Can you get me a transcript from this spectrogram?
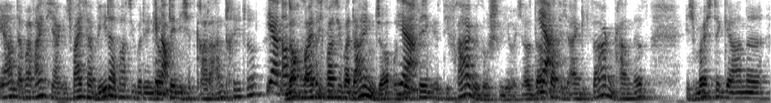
Ja, und dabei weiß ich ja, ich weiß ja weder was über den genau. Job, den ich jetzt gerade antrete, ja, noch, noch weiß ich was über deinen Job. Und ja. deswegen ist die Frage so schwierig. Also das, ja. was ich eigentlich sagen kann, ist, ich möchte gerne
